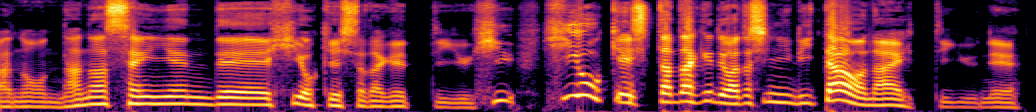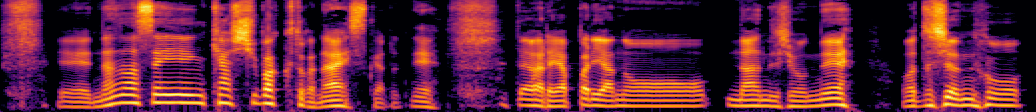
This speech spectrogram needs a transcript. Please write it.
あの、7000円で火を消しただけっていう、火、火を消しただけで私にリターンはないっていうね、えー、7000円キャッシュバックとかないですからね。だからやっぱりあのー、なんでしょうね。私あの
